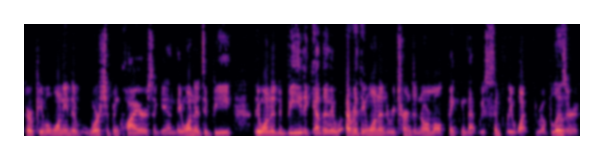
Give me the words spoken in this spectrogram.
there were people wanting to worship in choirs again. They wanted to be, they wanted to be together. They, everything wanted to return to normal, thinking that we simply went through a blizzard.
